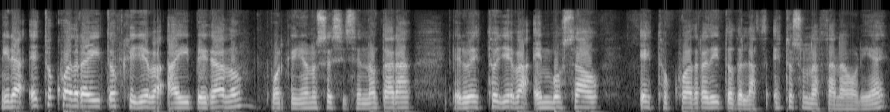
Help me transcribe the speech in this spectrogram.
mira estos cuadraditos que lleva ahí pegados porque yo no sé si se notará pero esto lleva embosado estos cuadraditos de la esto es una zanahoria ¿eh?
